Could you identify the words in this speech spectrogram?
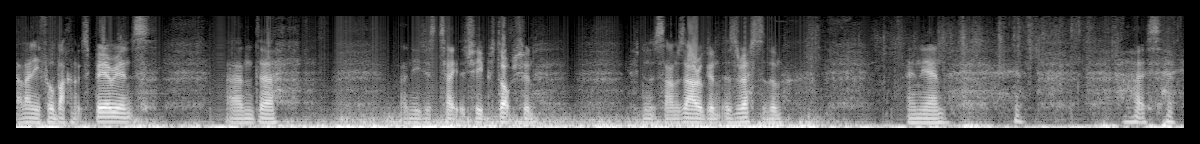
and then you fall back on experience, and uh, you just take the cheapest option. It doesn't sound as arrogant as the rest of them. In the end, I say.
